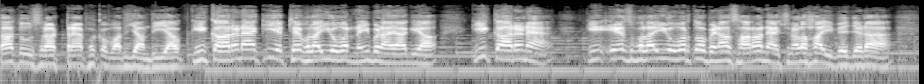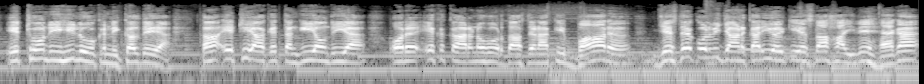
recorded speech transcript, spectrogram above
ਤਾਂ ਦੂਸਰਾ ਟ੍ਰੈਫਿਕ ਵੱਧ ਜਾਂਦੀ ਆ। ਕੀ ਕਾਰਨ ਹੈ ਕਿ ਇੱਥੇ ਫਲਾਈਓਵਰ ਨਹੀਂ ਬਣਾਇਆ ਗਿਆ? ਕੀ ਕਾਰਨ ਹੈ ਕਿ ਇਸ ਫਲਾਈਓਵਰ ਤੋਂ ਬਿਨਾ ਸਾਰਾ ਨੈਸ਼ਨਲ ਹਾਈਵੇ ਜਿਹੜਾ ਇੱਥੋਂ ਦੀ ਹੀ ਲੋਕ ਨਿਕਲਦੇ ਆ। ਤਾਂ ਇੱਥੇ ਆ ਕੇ ਤੰਗੀ ਆਉਂਦੀ ਆ ਔਰ ਇੱਕ ਕਾਰਨ ਹੋਰ ਦੱਸ ਦੇਣਾ ਕਿ ਬਾਹਰ ਜਿਸ ਦੇ ਕੋਲ ਵੀ ਜਾਣਕਾਰੀ ਹੋਏ ਕਿ ਇਸ ਦਾ ਹਾਈਵੇ ਹੈਗਾ,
